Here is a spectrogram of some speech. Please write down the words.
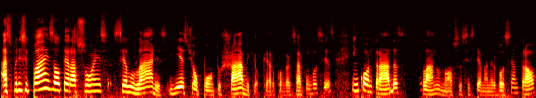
As principais alterações celulares, e este é o ponto-chave que eu quero conversar com vocês, encontradas lá no nosso sistema nervoso central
